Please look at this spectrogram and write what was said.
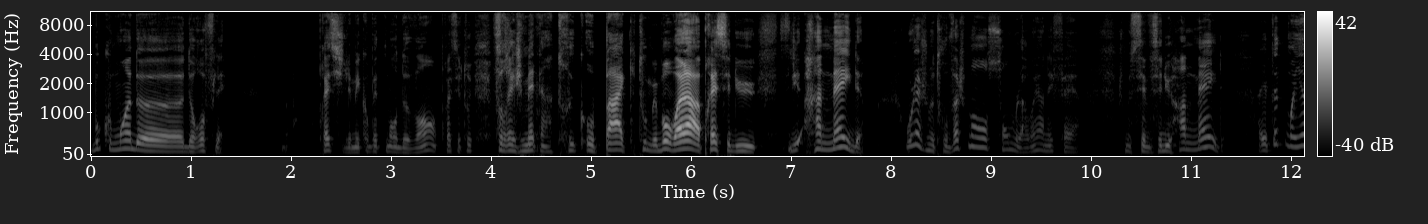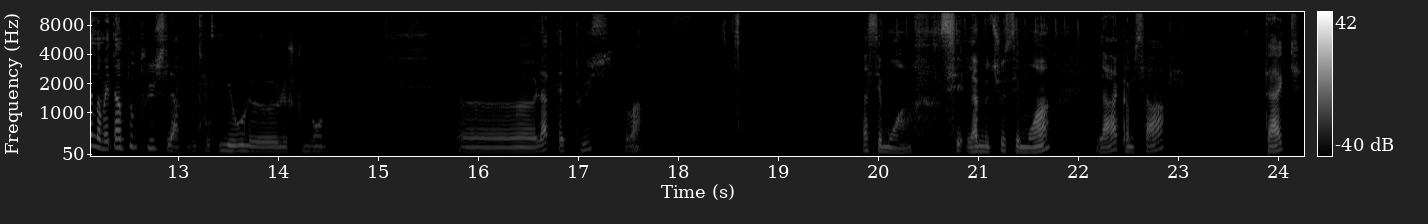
Beaucoup moins de, reflets. Après, si je les mets complètement devant, après c'est le truc. Faudrait que je mette un truc opaque et tout. Mais bon, voilà, après c'est du, du handmade. Oula, je me trouve vachement sombre là, ouais, en effet. C'est du handmade. Ah, Il y a peut-être moyen d'en mettre un peu plus là. Du coup, il est où le, le euh, Là, peut-être plus. Tu vois Là, c'est moins. C'est- Là, monsieur, c'est moins. Là, comme ça. Tac.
